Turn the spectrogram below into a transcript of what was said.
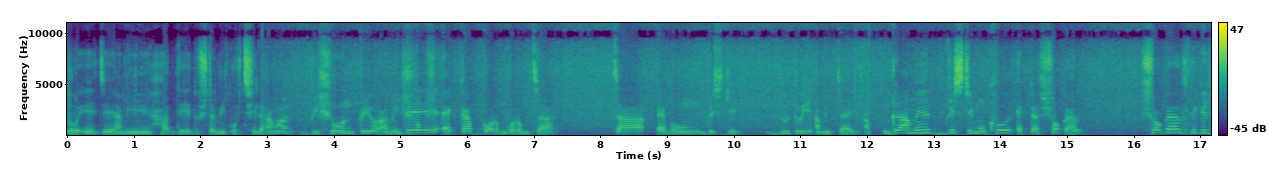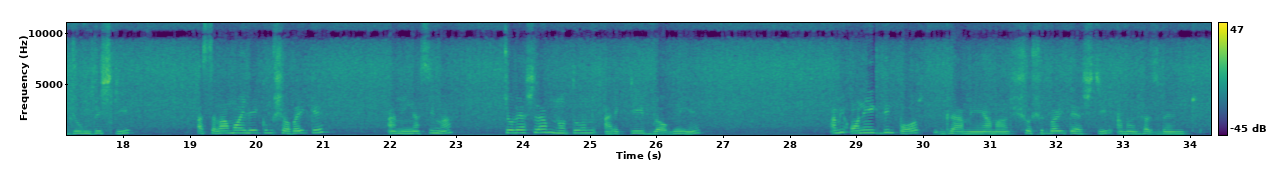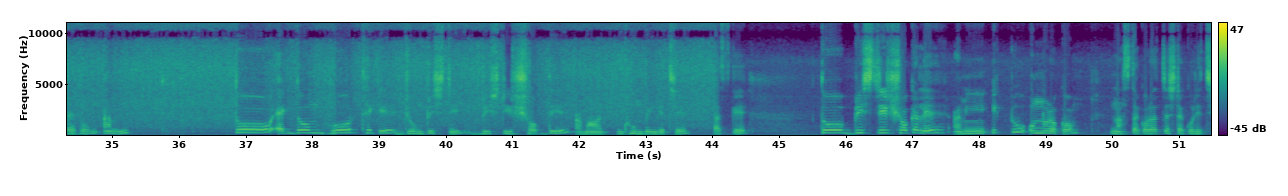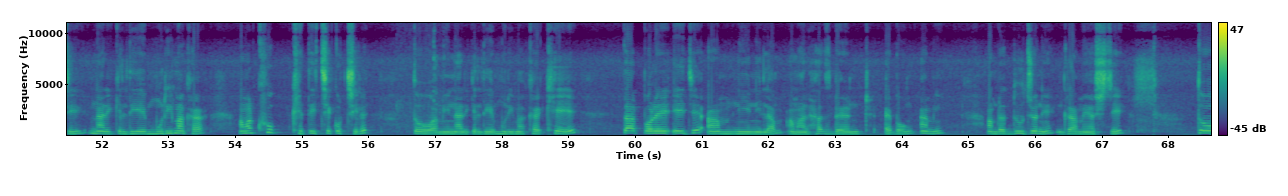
তো এই যে আমি হাত দিয়ে দুষ্টামি করছিলাম। আমার ভীষণ প্রিয়, আমি এক কাপ গরম গরম চা চা এবং বৃষ্টি দুটোই আমি চাই। গ্রামের বৃষ্টি মুখর একটা সকাল। সকাল থেকে জুম বৃষ্টি। আসসালামু আলাইকুম সবাইকে, আমি নাসিমা। চলে আসলাম নতুন আরেকটি ব্লগ নিয়ে। আমি অনেক দিন পর গ্রামে আমার শ্বশুর বাড়িতে আসছি, আমার হাজব্যান্ড এবং আমি। তো একদম ভোর থেকে জুম বৃষ্টি, বৃষ্টির শব্দে আমার ঘুম ভেঙেছে আজকে। তো বৃষ্টির সকালে আমি একটু অন্যরকম নাস্তা করার চেষ্টা করেছি, নারিকেল দিয়ে মুড়ি মাখা। আমার খুব খেতে ইচ্ছে করছিল। তো আমি নারিকেল দিয়ে মুড়ি মাখা খেয়ে তারপরে এই যে আম নিয়ে নিলাম আমার হাজব্যান্ড এবং আমি। আমরা দুজনে গ্রামে আসছি। তো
